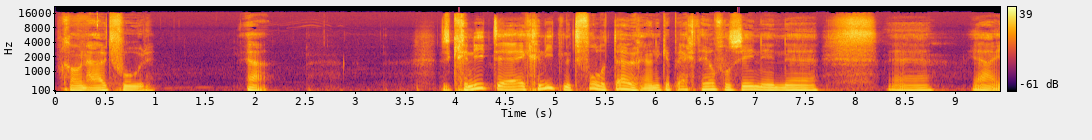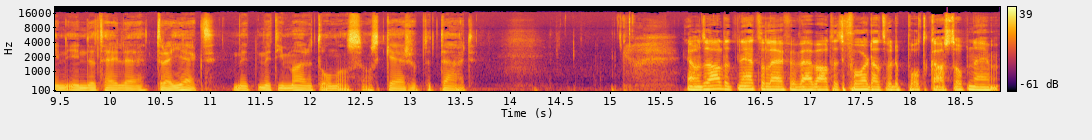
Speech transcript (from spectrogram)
Gewoon uitvoeren. Ja. Dus ik geniet, eh, ik geniet met volle teugen. En ik heb echt heel veel zin in, ja, in, in dat hele traject. Met, met die marathon als, als kers op de taart. Ja, want we hadden het net al even. We hebben altijd voordat we de podcast opnemen,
